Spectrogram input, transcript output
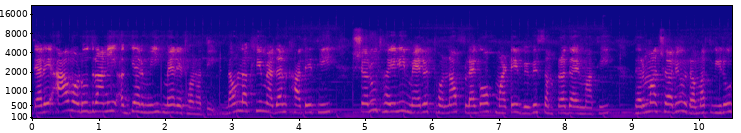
ત્યારે આ વડોદરાની અગિયારમી મેરેથોન હતી. નવલખી મેદાન ખાતેથી શરૂ થયેલી મેરેથોનના ફ્લેગ ઓફ માટે વિવિધ સંપ્રદાયમાંથી ધર્માચાર્યો, રમતવીરો,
